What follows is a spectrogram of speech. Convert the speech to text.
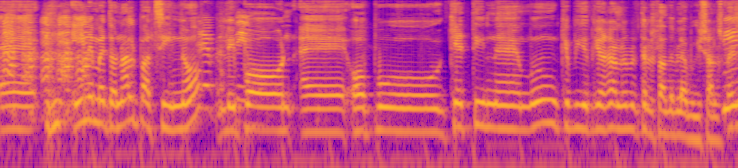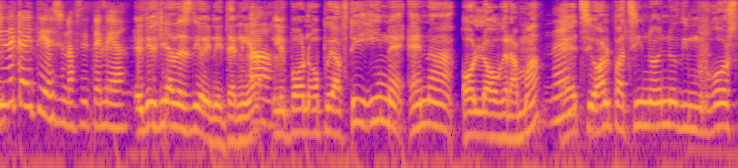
Ε, είναι με τον Αλ Πατσίνο. Ρε παιδί μου. Λοιπόν, ε, όπου και την. Ε, μου, και ποιο άλλος. Τέλος πάντων δεν βλέπω ποιος άλλος Τι παίζει. δεκαετία είναι αυτή η ταινία; Ε, 2002 είναι η ταινία. Α. Λοιπόν, όπου αυτή είναι ένα ολόγραμμα. Ναι. Έτσι, ο Αλ Πατσίνο είναι ο δημιουργός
